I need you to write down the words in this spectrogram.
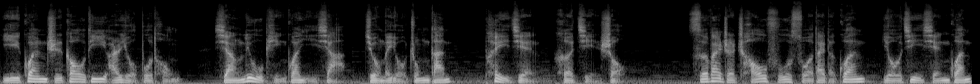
以官职高低而有不同，像六品官以下就没有中单。佩剑和锦绶。此外，这朝服所戴的冠有进贤冠、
